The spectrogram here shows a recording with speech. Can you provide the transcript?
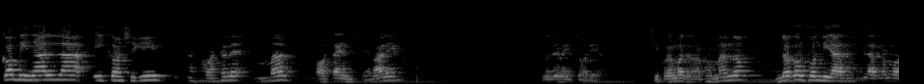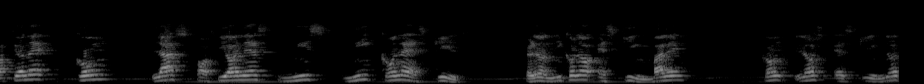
combinarla y conseguir transformaciones más potentes, ¿vale? No de victoria. Si podemos transformarnos, no confundir las, transformaciones con las pociones ni, ni con las skills. Perdón, ni con los skins, ¿vale? Con los skins. No,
